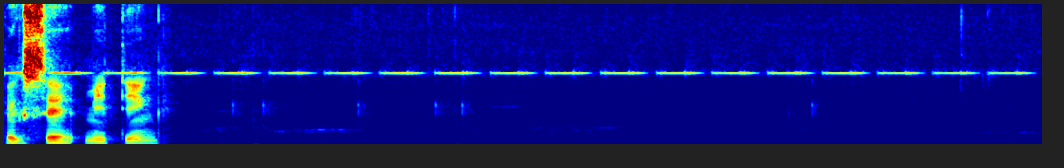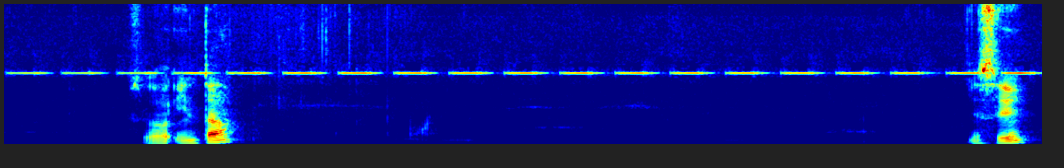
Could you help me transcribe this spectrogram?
Webex meeting. So enter. You see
